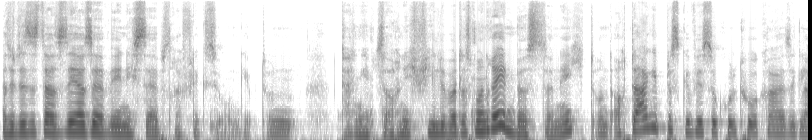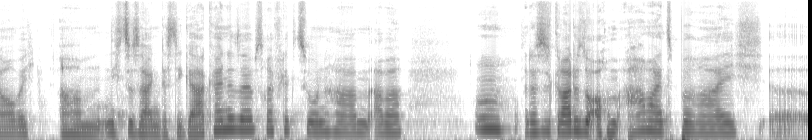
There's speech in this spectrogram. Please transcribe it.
Also dass es da sehr, sehr wenig Selbstreflexion gibt. Und dann gibt es auch nicht viel, über das man reden müsste, nicht? Und auch da gibt es gewisse Kulturkreise, glaube ich. Ähm, nicht zu sagen, dass die gar keine Selbstreflexion haben, aber mh, hm, das ist gerade so auch im Arbeitsbereich. Äh,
